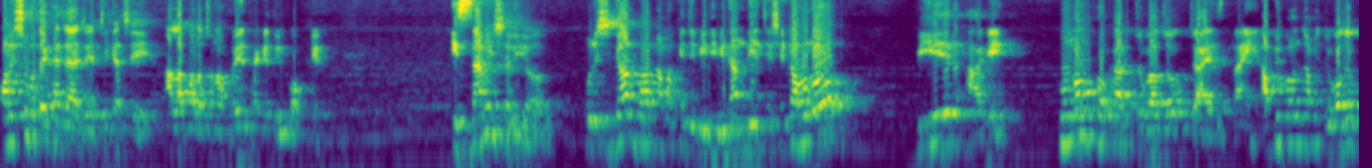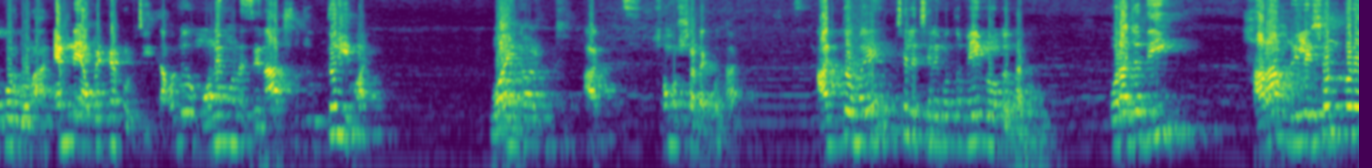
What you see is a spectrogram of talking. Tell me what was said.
অনেক সময় দেখা যায় যে, ঠিক আছে, আলাপ আলোচনা হয়ে থাকে দুই পক্ষের। ইসলামী শরীয়ত পরিষ্কার ভাবে আমাকে যে বিধিবিধান দিয়েছে, সেটা হলো বিয়ের আগে কোন প্রকার যোগাযোগ জায়েজ নাই। আপনি বলেন যে আমি যোগাযোগ করব না, এমনি অপেক্ষা করছি। তাহলেও মনে মনে জেনার সুযোগ তৈরি হয়। ওয়াই নট আগ? সমস্যাটা কোথায়? আগ্ধ হয়ে ছেলে ছেলে মতো মেয়ে মতো থাকুক। ওরা যদি হারাম রিলেশন করে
